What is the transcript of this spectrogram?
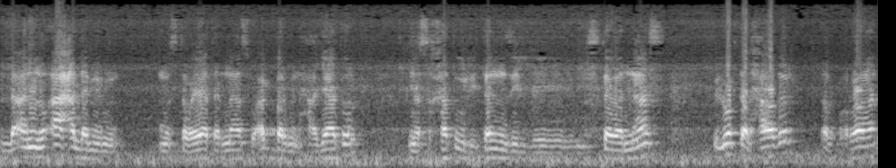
لأنه أعلى من مستويات الناس وأكبر من حاجاتهم؟ نسخته لتنزل لمستوى الناس. في الوقت الحاضر القرآن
